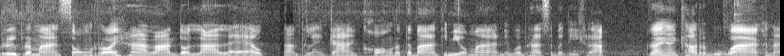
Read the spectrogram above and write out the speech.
หรือประมาณ 205 ล้านดอลลาร์แล้ว ตามแถลงการของรัฐบาลที่มีออกมาในวันพฤหัสบดีครับรายงานข่าวระบุว่าขณะ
